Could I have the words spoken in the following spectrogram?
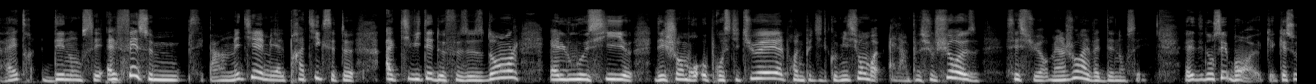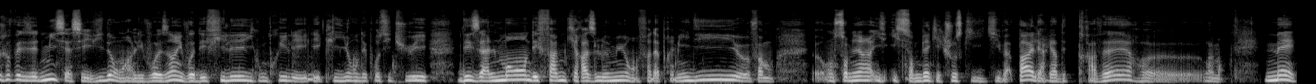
va être dénoncée. Elle fait ce, c'est pas un métier, mais elle pratique cette activité de faiseuse d'ange. Elle loue aussi euh, des chambres aux prostituées. Elle prend une petite commission. elle est un peu sulfureuse, c'est sûr. Mais un jour, elle va être dénoncée. Elle est dénoncée. Bon, qu'est-ce que ça fait des ennemis C'est assez évident. Hein. Les voisins, ils voient défiler, y compris les, clients des prostituées, des Allemands, des femmes qui rasent le mur en fin d'après-midi. Euh, enfin, bon, on sent bien, ils, sentent bien quelque chose qui, qui va pas. Elle est regardée de travers, euh, vraiment. Mais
